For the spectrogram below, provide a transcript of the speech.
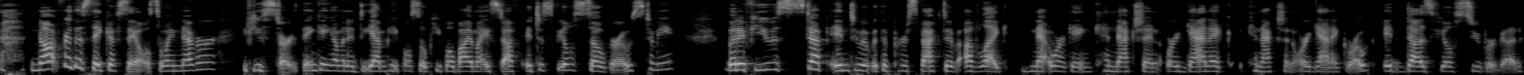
not for the sake of sales. So I never, if you start thinking I'm going to DM people so people buy my stuff, it just feels so gross to me. But if you step into it with the perspective of like networking, connection, organic connection, organic growth, it does feel super good.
